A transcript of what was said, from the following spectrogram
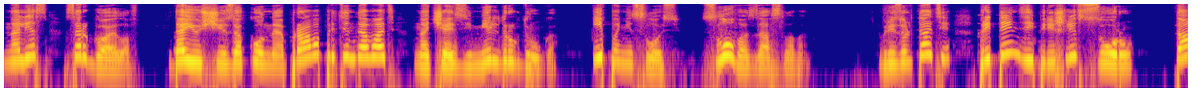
на лес Саргайлов, дающие законное право претендовать на часть земель друг друга. И понеслось, слово за слово. В результате претензии перешли в ссору, та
